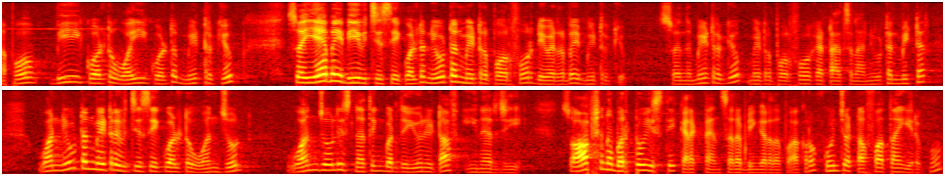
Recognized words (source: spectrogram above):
அப்போது b equal to y equal to metre cube so a by b which is equal to newton metre power four divided by metre cube so இந்த metre cube metre power four கட்டாச்சுன்னா newton metre one newton metre which is equal to one joule one joule is nothing but the unit of energy so option number two is the correct answer அப்படிங்கிறத பார்க்குறோம். கொஞ்சம் டஃப்பாக தான் இருக்கும்.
